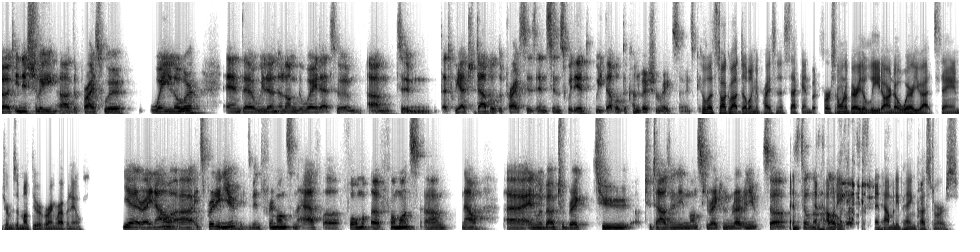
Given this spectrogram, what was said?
But initially, uh, the price were way lower, and uh, we learned along the way that um, um, to, that we had to double the prices. And since we did, we doubled the conversion rate. So it's good. So let's talk about doubling the price in a second. But first, I don't want to bury the lead. Arnaud. where are you at today in terms of monthly recurring revenue? Yeah, right now uh, it's pretty new. It's been three months and a half, uh, four, uh, four months um, now uh, and we're about to break to 2000 in monthly recurring revenue. So and still not and how many and how many paying customers?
